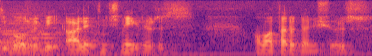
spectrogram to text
gibi oluyor. Bir aletin içine giriyoruz. Avatara dönüşüyoruz.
